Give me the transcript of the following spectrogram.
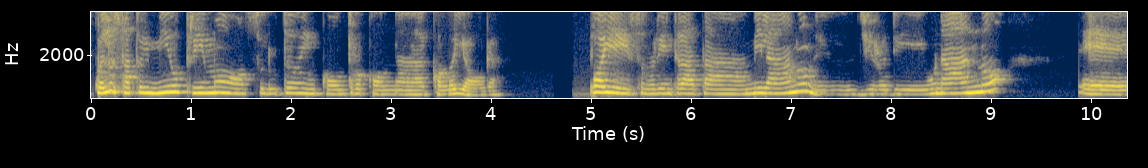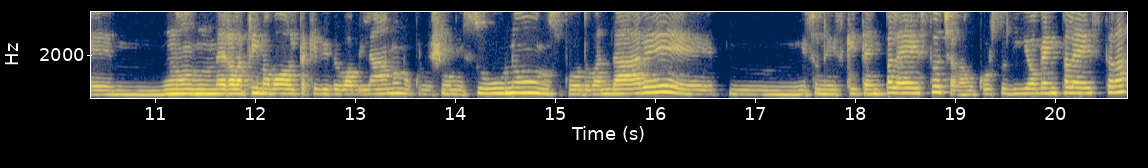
Quello è stato il mio primo assoluto incontro con, con lo yoga. Poi sono rientrata a Milano nel giro di un anno ehm, non era la prima volta che vivevo a Milano, non conoscevo nessuno, non sapevo dove andare, e, mh, mm, mi sono iscritta in palestra, c'era un corso di yoga in palestra,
